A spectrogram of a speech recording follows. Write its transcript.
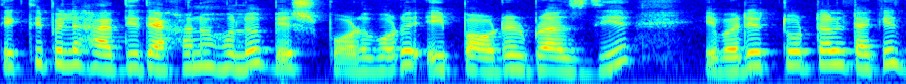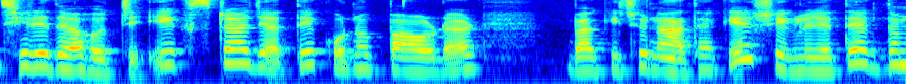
দেখতে পেলে হাত দিয়ে দেখানো হলো, বেশ বড় বড় এই পাউডার ব্রাশ দিয়ে। এবারে টোটালটাকে ঝেড়ে দেওয়া হচ্ছে। এক্সট্রা যাতে কোনো পাউডার বা কিছু না থাকে, সেগুলো যাতে একদম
